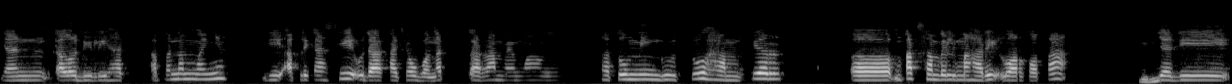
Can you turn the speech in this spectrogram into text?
dan kalau dilihat apa namanya di aplikasi udah kacau banget karena memang satu minggu tuh hampir eh, 4 sampai lima hari luar kota. Mhm. Jadi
